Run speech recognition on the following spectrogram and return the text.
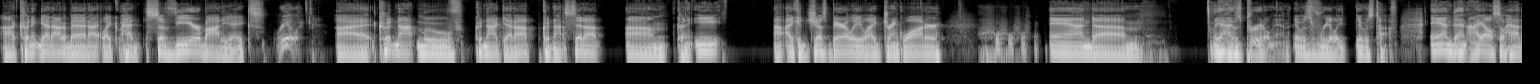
Uh, couldn't get out of bed. I like had severe body aches. Really? Uh, could not move. Could not get up. Could not sit up. Um, couldn't eat. Uh, I could just barely like drink water and um yeah it was brutal man it was really it was tough and then i also had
